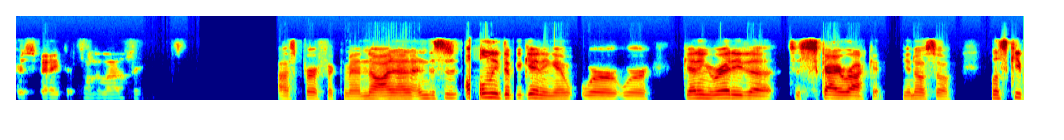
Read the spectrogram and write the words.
perspective on a lot of things. That's perfect, man. No, and, and this is only the beginning, and we're we're getting ready to to skyrocket. You know, so let's keep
